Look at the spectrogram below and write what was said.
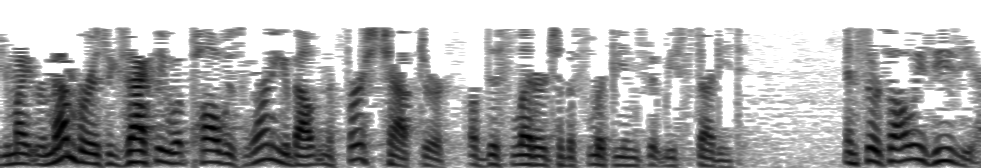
you might remember is exactly what Paul was warning about in the first chapter of this letter to the Philippians that we studied. And so it's always easier.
